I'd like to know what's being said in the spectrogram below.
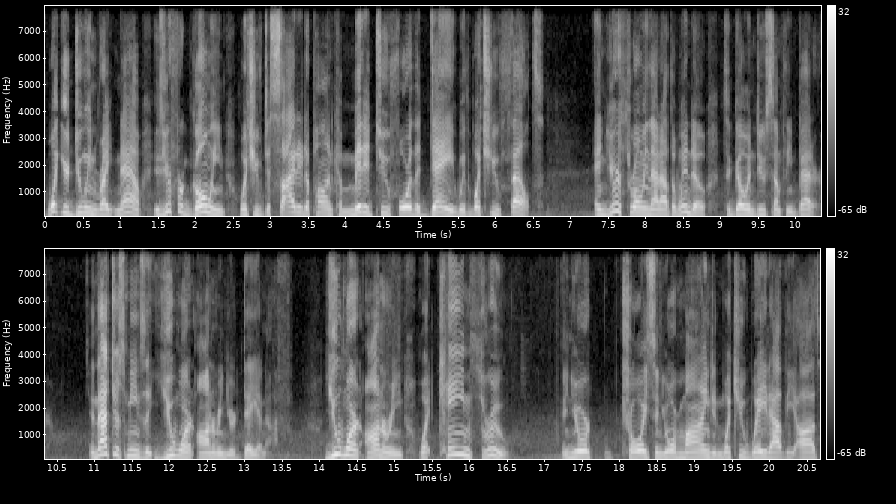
what you're doing right now is you're foregoing what you've decided upon, committed to for the day with what you felt. And you're throwing that out the window to go and do something better. And that just means that you weren't honoring your day enough. You weren't honoring what came through in your choice and your mind and what you weighed out the odds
